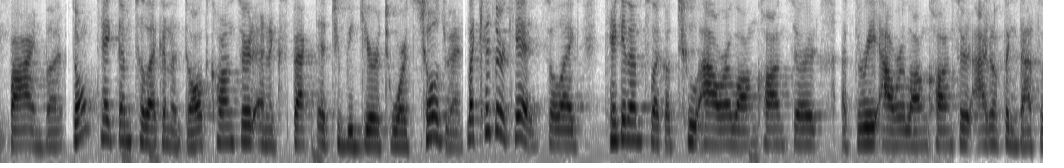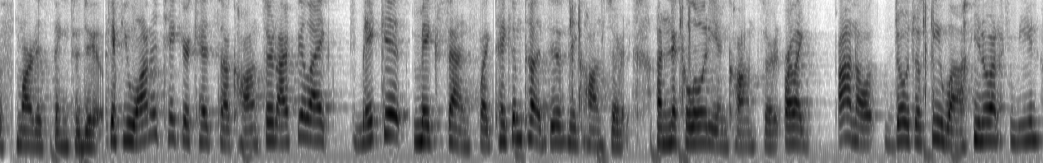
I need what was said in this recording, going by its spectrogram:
fine, but don't take them to like an adult concert and expect it to be geared towards children. Like kids are kids, so like taking them to like a two hour long concert, a three hour long concert, I don't think that's the smartest thing to do. If you want to take your kids to a concert, I feel like make it make sense. Like take them to a Disney concert, a Nickelodeon concert, or like I don't know, Jojo Siwa, you know what I mean?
